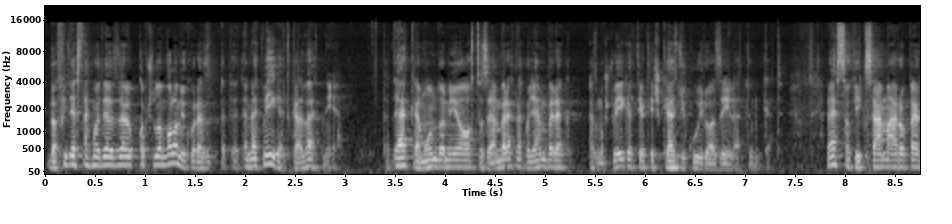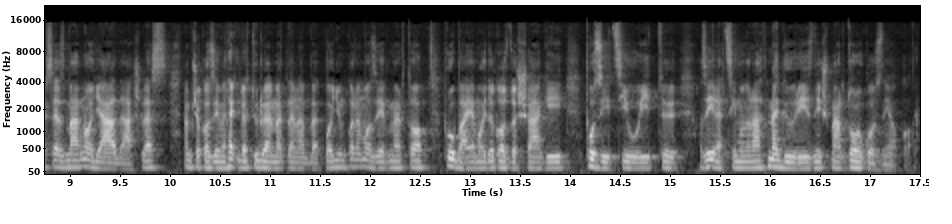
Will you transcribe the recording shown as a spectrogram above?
de a Fidesznek majd ezzel kapcsolatban valamikor ez, ennek véget kell vetnie. Tehát el kell mondania azt az embereknek, hogy emberek, ez most véget ért, és kezdjük újra az életünket. Lesz, akik számára persze ez már nagy áldás lesz, nem csak azért, mert egyre türelmetlenebbek vagyunk, hanem azért, mert a, próbálja majd a gazdasági pozícióit, az életszínvonalát megőrizni, és már dolgozni akar.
